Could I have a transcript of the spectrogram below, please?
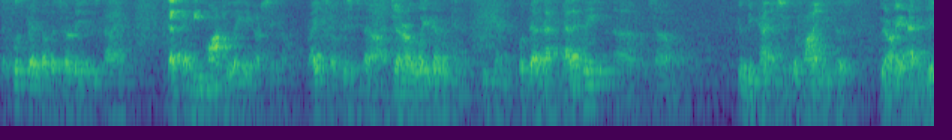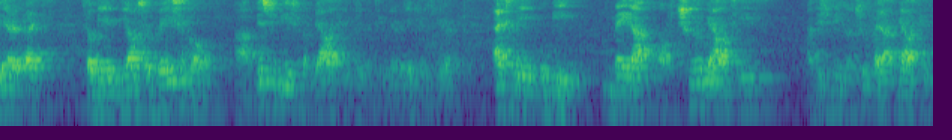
the footprint of the survey in the sky, that can be modulating our signal, right? So this is the general way that we can, we can put that mathematically. Uh, it's, um, could be kind of simplifying because we're only adding linear effects. So the, the observational uh, distribution of galaxies that you can see there here actually will be made up of true galaxies, a distribution of true galaxies,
